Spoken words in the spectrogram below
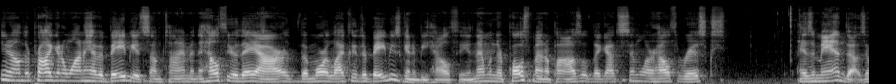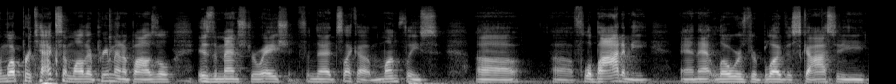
you know, they're probably going to want to have a baby at some time. And the healthier they are, the more likely their baby's going to be healthy. And then when they're postmenopausal, they got similar health risks as a man does. And what protects them while they're premenopausal is the menstruation. From that, it's like a monthly uh, uh, phlebotomy, and that lowers their blood viscosity,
